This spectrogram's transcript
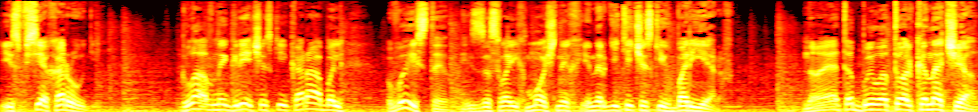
из всех орудий. Главный греческий корабль выстоял из-за своих мощных энергетических барьеров. Но это было только начало.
